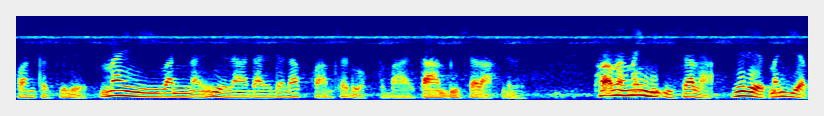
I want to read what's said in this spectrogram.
กรกับกิเลสไม่มีวันไหนเวลาใดได้รับความสะดวกสบายตามอิสระเลย ราะมันไม่มีอิสระกิเลสมันเหยียบ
